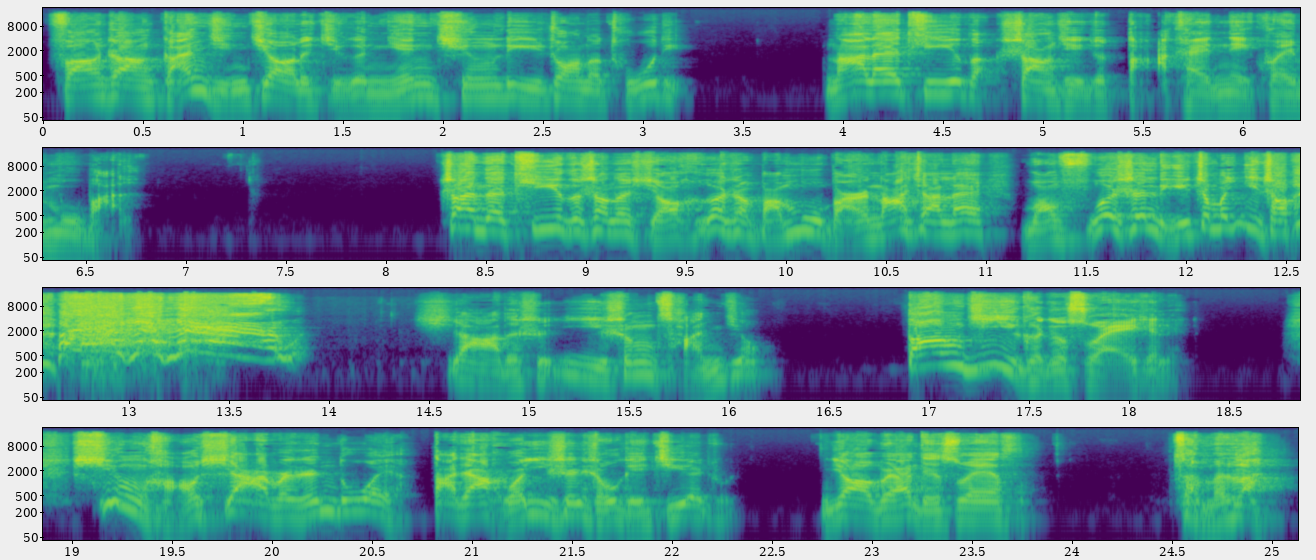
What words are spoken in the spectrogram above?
方丈赶紧叫了几个年轻力壮的徒弟，拿来梯子上去就打开那块木板。站在梯子上的小和尚把木板拿下来，往佛身里这么一朝，吓得是一声惨叫，当即可就摔下来了。幸好下边人多呀，大家伙一伸手给接住了，要不然得摔死。怎么了？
